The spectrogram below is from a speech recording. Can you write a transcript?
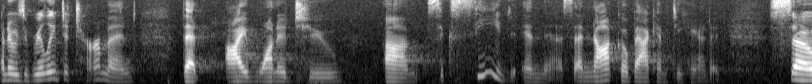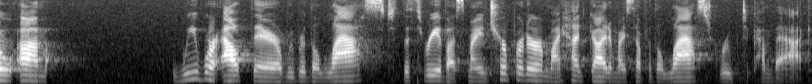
And I was really determined that I wanted to um, succeed in this and not go back empty handed. So um, we were out there, we were the last, the three of us, my interpreter, my hunt guide, and myself were the last group to come back.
